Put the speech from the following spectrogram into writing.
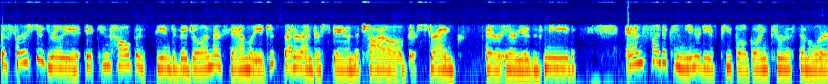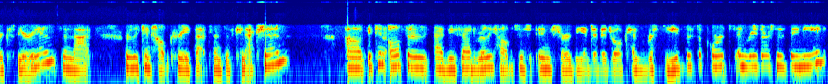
The first is really it can help the individual and their family just better understand the child, their strengths, their areas of need, and find a community of people going through a similar experience. And that really can help create that sense of connection. Um, it can also, as you said, really help to ensure the individual can receive the supports and resources they need.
